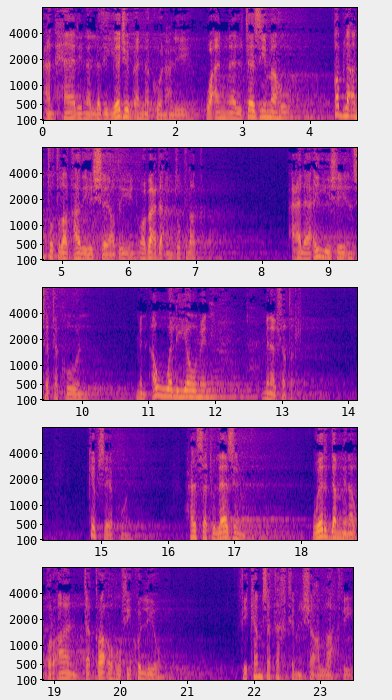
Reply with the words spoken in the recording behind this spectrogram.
عن حالنا الذي يجب أن نكون عليه وأن نلتزمه قبل أن تطلق هذه الشياطين وبعد أن تطلق. على أي شيء ستكون من أول يوم من الفطر؟ كيف سيكون؟ هل ستلازم وردا من القرآن تقرأه في كل يوم؟ في كم ستختم إن شاء الله في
